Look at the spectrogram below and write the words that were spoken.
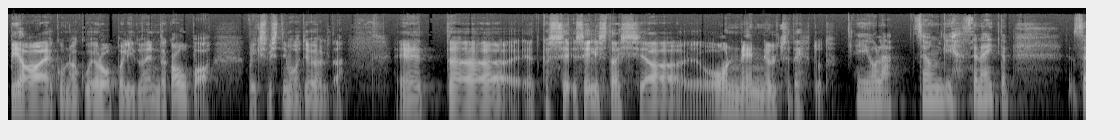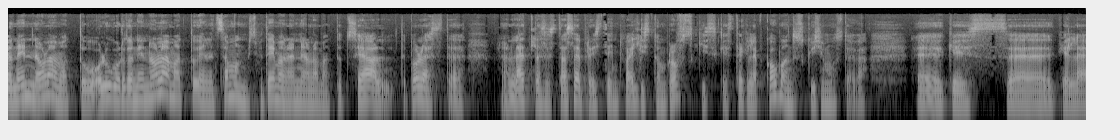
peaaegu nagu Euroopa Liidu enda kauba, võiks vist niimoodi öelda. Et, äh, et kas sellist asja on enne üldse tehtud? ei ole, see ongi, see näitab, see on enneolematu, olukord on enneolematu ja need sammud, mis me teeme, on enneolematud, seal tõepoolest meil on lätlasest asepresident Valdis Dombrovskis, kes tegeleb kaubandusküsimustega, kes, kelle,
